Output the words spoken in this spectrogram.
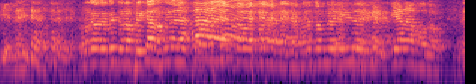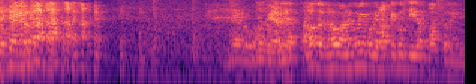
Uno que había visto un africano, mira ya. Ah, se pone el sombrerito y tírate la foto. No, no, hablé con ellos porque no es que consigan pasto en,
